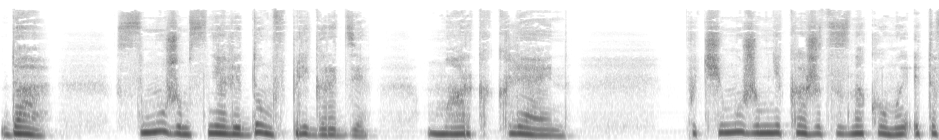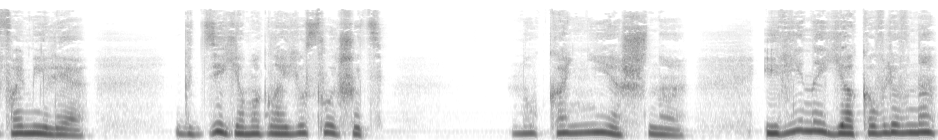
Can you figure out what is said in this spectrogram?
да, с мужем сняли дом в пригороде. Марк Кляйн. Почему же мне кажется знакомой эта фамилия? Где я могла ее слышать?» «Ну, конечно, Ирина Яковлевна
